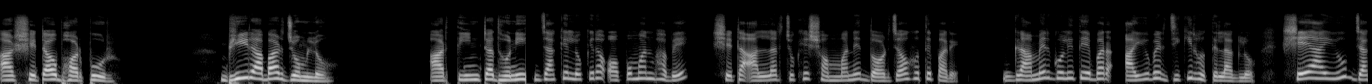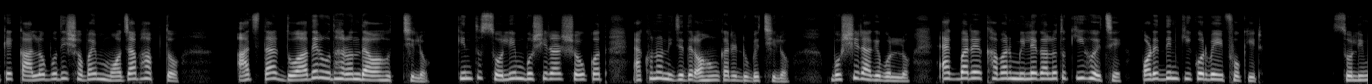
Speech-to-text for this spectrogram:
আর সেটাও ভরপুর। ভিড় আবার জমল, আর তিনটা ধনী যাকে লোকেরা অপমান ভাবে, সেটা আল্লাহর চোখে সম্মানের দরজাও হতে পারে। গ্রামের গলিতে এবার আইয়ুবের জিকির হতে লাগল, সে আইয়ুব যাকে কালোবদি সবাই মজা ভাবত আজ তার দোয়াদের উদাহরণ দেওয়া হচ্ছিল, কিন্তু সলিম বশির আর শৌকত এখনও নিজেদের অহংকারে ডুবেছিল। বশির আগে বলল, একবারের খাবার মিলে গেল তো কি হয়েছে? পরের দিন কি করবে এই ফকির? সলিম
